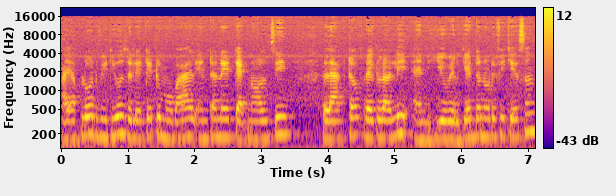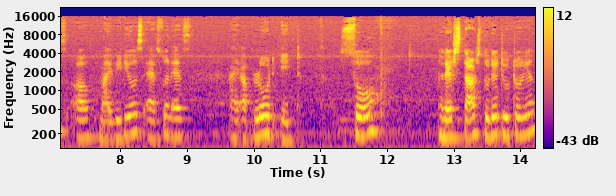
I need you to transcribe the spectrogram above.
I upload videos related to mobile internet technology laptop regularly and you will get the notifications of my videos as soon as I upload it. So let's start today tutorial.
